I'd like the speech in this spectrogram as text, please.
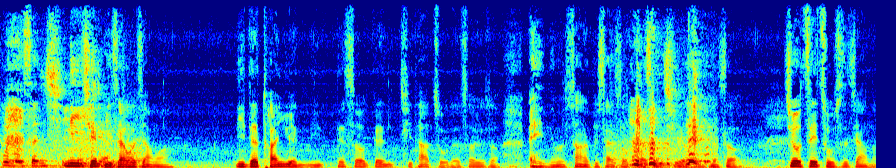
不能生气。你以前比赛会这样吗？你的团员，你那时候跟其他组的时候就说：“哎，你们上了比赛的时候不要生气哦。”那时候只有这组是这样的。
